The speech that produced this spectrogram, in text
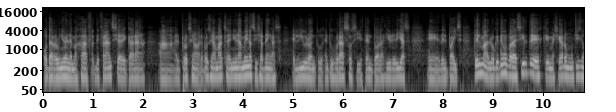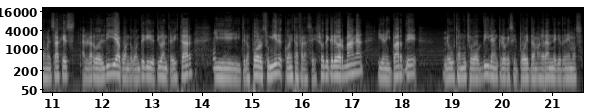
otra reunión en la Embajada de Francia de cara a, al próximo, a la próxima marcha de Ni Una Menos y ya tengas el libro en, tu, en tus brazos y esté en todas las librerías eh, del país. Telma, lo que tengo para decirte es que me llegaron muchísimos mensajes a lo largo del día cuando conté que te iba a entrevistar y te los puedo resumir con esta frase. Yo te creo hermana y de mi parte me gusta mucho Bob Dylan, creo que es el poeta más grande que tenemos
